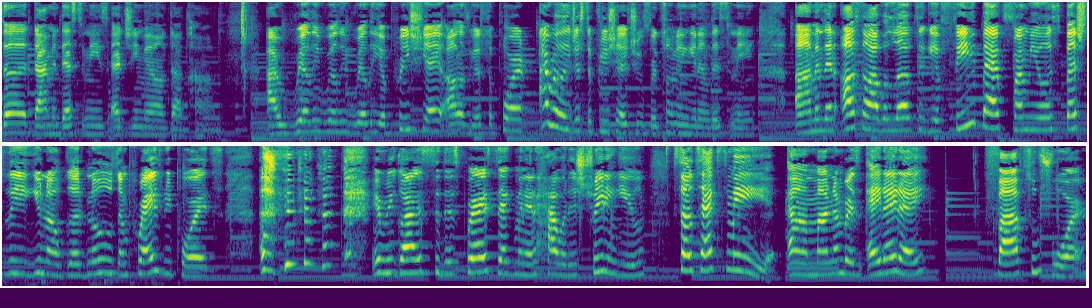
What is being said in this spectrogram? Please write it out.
the Diamond Destinies at gmail.com. I really, really, really appreciate all of your support. I really just appreciate you for tuning in and listening. Um, and then also, I would love to get feedback from you, especially, you know, good news and praise reports in regards to this prayer segment and how it is treating you. So text me. Um, my number is 888 524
